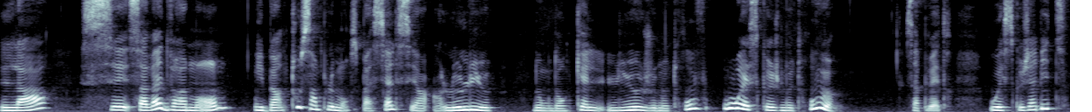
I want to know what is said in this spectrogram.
Là, ça va être vraiment, eh ben, tout simplement, spatial, c'est le lieu. Donc, dans quel lieu je me trouve, où est-ce que je me trouve. Ça peut être où est-ce que j'habite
